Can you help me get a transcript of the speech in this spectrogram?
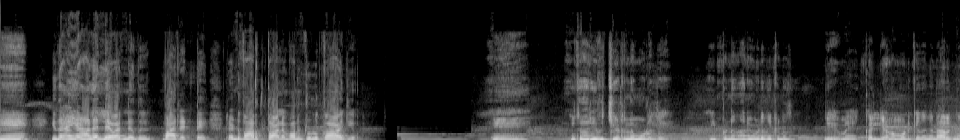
ഏ ഇത് അയാളല്ലേ പറഞ്ഞത് വരട്ടെ. രണ്ട് വർത്താനം പറഞ്ഞിട്ടുള്ള കാര്യം. ഏ ഇതാരെ വിച്ചേട്ടന്റെ മോളല്ലേ? ഈ പെണ്ണെന്നാണ് ഇവിടെ നിൽക്കണത് ദൈവമേ കല്യാണം മുടക്കിയത് അങ്ങനെ അറിഞ്ഞ?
